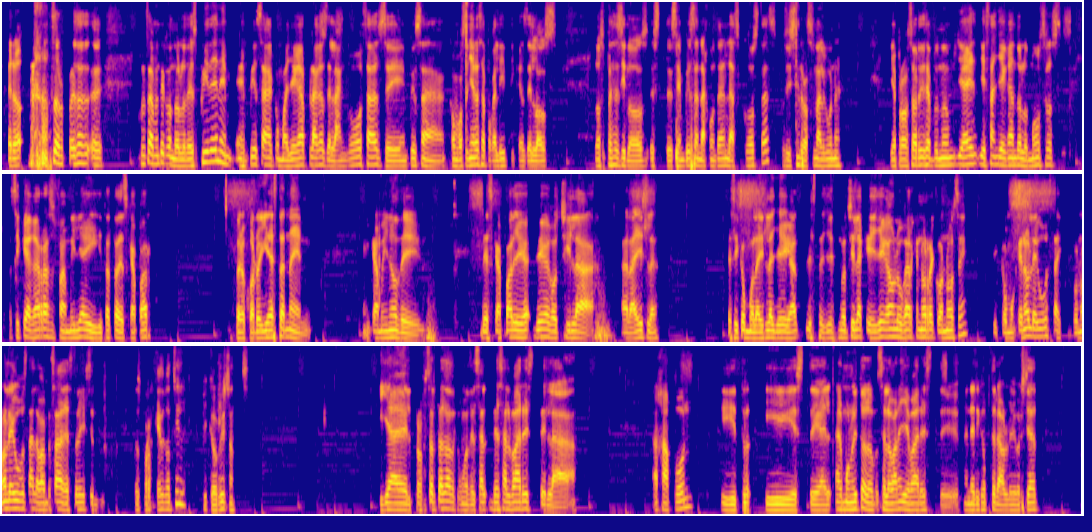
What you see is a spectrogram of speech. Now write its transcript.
Pero sorpresas, eh, justamente cuando lo despiden em, empieza como a llegar plagas de langostas, se empieza como señales apocalípticas de los, los peces y los este, se empiezan a juntar en las costas, pues sí, sin razón alguna. Y el profesor dice, pues no, ya, ya están llegando los monstruos, así que agarra a su familia y trata de escapar. Pero cuando ya están en, en camino de, de escapar, llega, llega, Godzilla a la isla. Así como la isla llega, este, Godzilla que llega a un lugar que no reconoce, y como que no le gusta, y como no le gusta, la va a empezar a destruir. Pues porque es Godzilla, because reasons. Y ya el profesor trata como de, sal, de salvar este la a Japón y, y este al, al monolito lo, se lo van a llevar este en helicóptero a la universidad.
